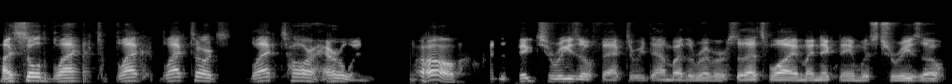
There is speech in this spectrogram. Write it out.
I sold black black black tarts black tar heroin Oh, at the big chorizo factory down by the river. So that's why my nickname was Chorizo.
